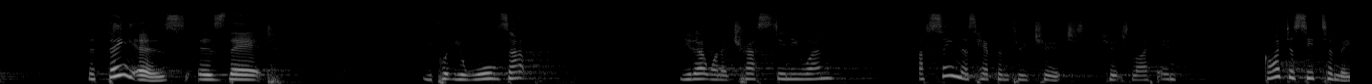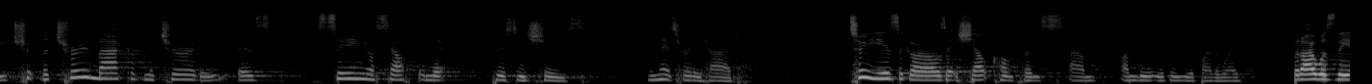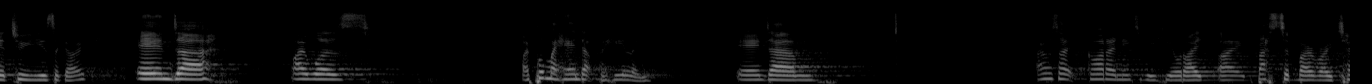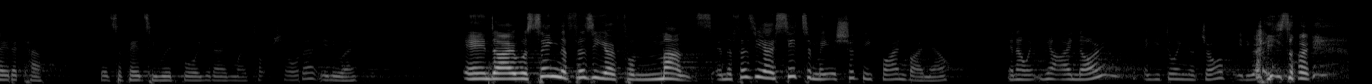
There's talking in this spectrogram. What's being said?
the thing is, is that you put your walls up. You don't want to trust anyone. I've seen this happen through church, church life, and God just said to me, tr- the true mark of maturity is seeing yourself in that person's shoes, and that's really hard. Two years ago, I was at Shout Conference. Um, I'm there every year, by the way. But I was there two years ago. And uh, I was, I put my hand up for healing. And um, I was like, God, I need to be healed. I, I busted my rotator cuff. That's a fancy word for, you know, my top shoulder. Anyway. And I was seeing the physio for months. And the physio said to me, it should be fine by now. And I went, yeah, I know. Are you doing your job? Anyway, so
